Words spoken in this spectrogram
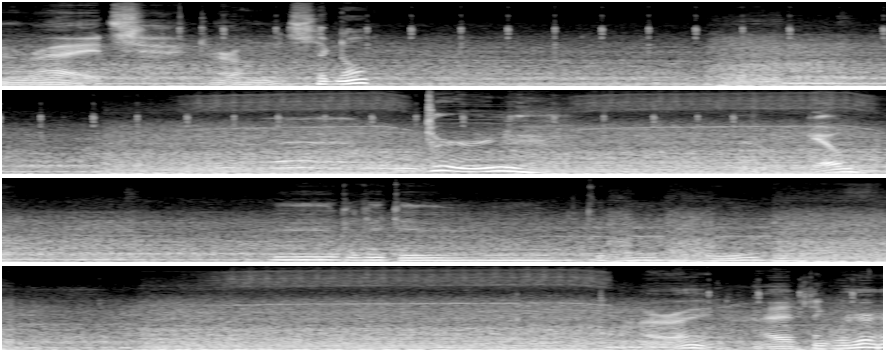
Alright, turn on the signal. Turn. There we go. Uh, da -da -da. Alright, I think we're here.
